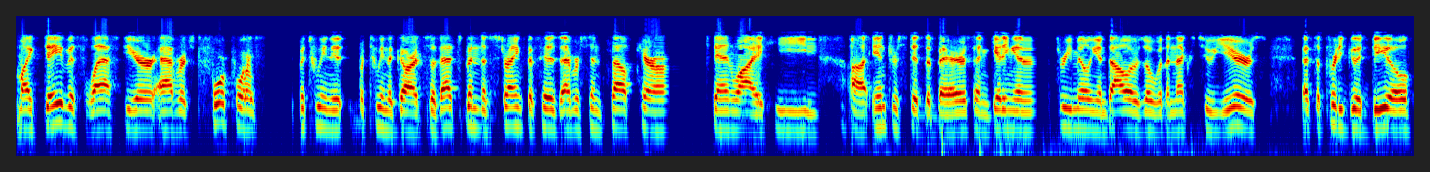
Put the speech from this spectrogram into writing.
Mike Davis last year averaged 4.6 between it between the guards. So that's been the strength of his ever since South Carolina. Understand why he uh, interested the Bears and getting him three million dollars over the next two years. That's a pretty good deal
